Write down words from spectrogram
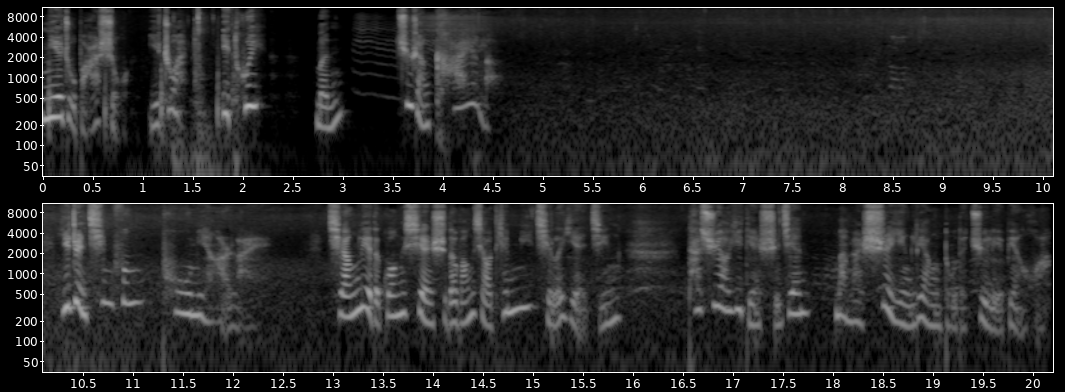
捏住把手，一转一推，门居然开了。一阵清风扑面而来，强烈的光线使得王小天眯起了眼睛。他需要一点时间慢慢适应亮度的剧烈变化。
